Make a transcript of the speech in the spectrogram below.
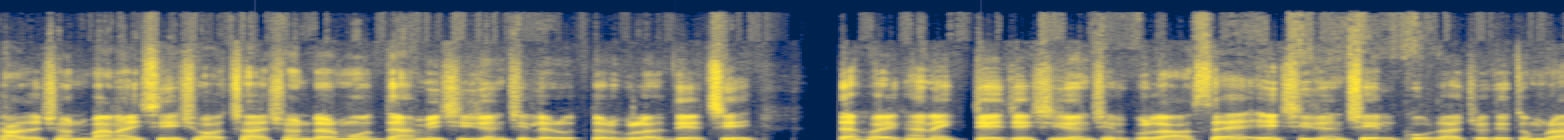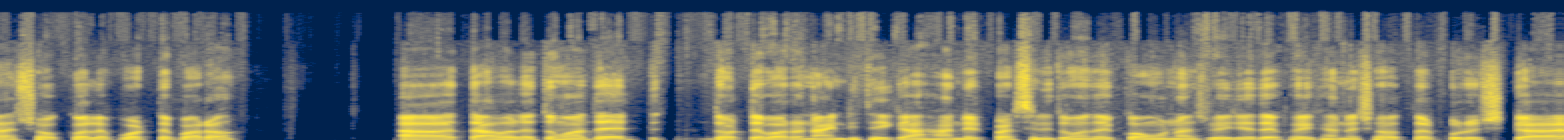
সাজেশন বানাইছি। শর্ট সাজেশনটার মধ্যে আমি সৃজনশীলের উত্তরগুলো দিয়েছি। দেখো, এখানে যে যে সৃজনশীলগুলো আছে, এই সৃজনশীলগুলো যদি তোমরা সকলে পড়তে পারো তাহলে তোমাদের ধরতে পারো নাইনটি থেকে হান্ড্রেড পার্সেন্ট তোমাদের কমন আসবে। যে দেখো, এখানে সত্তর পুরস্কার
